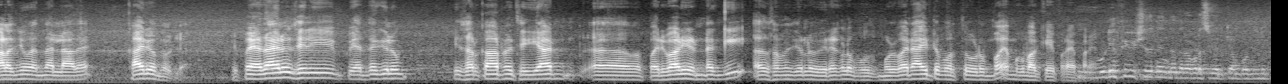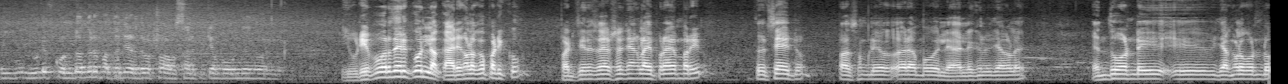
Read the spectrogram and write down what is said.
കളഞ്ഞു എന്നല്ലാതെ കാര്യമൊന്നുമില്ല. ഇപ്പോൾ ഏതായാലും ശരി എന്തെങ്കിലും ഈ സർക്കാരിന് ചെയ്യാൻ പരിപാടി ഉണ്ടെങ്കിൽ അത് സംബന്ധിച്ചുള്ള വിവരങ്ങൾ മുഴുവനായിട്ട് പുറത്തു വിടുമ്പോൾ നമുക്ക് ബാക്കി അഭിപ്രായം പറയാം. യു ഡി എഫ് വിഷയത്തിൽ എന്ത് നിലപാട് സ്വീകരിക്കാൻ പോകുന്നത് ഇപ്പോൾ യു ഡി എഫ് കൊണ്ടുവന്നൊരു പദ്ധതി ഇടതുപക്ഷം അവസാനിപ്പിക്കാൻ പോകുന്നതെന്ന് പറയുന്നത്? യു ഡി എഫ് വെറുതെ ഇരിക്കുമല്ലോ. കാര്യങ്ങളൊക്കെ പഠിക്കും. പഠിച്ചതിന് ശേഷം ഞങ്ങൾ അഭിപ്രായം പറയും. തീർച്ചയായിട്ടും ഇപ്പോൾ അസംബ്ലി വരാൻ പോവില്ല. അല്ലെങ്കിൽ ഞങ്ങൾ എന്തുകൊണ്ട് ഈ ഞങ്ങൾ കൊണ്ട്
